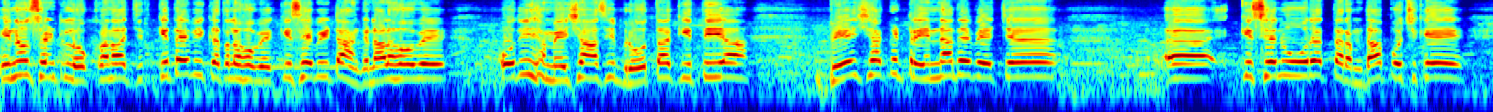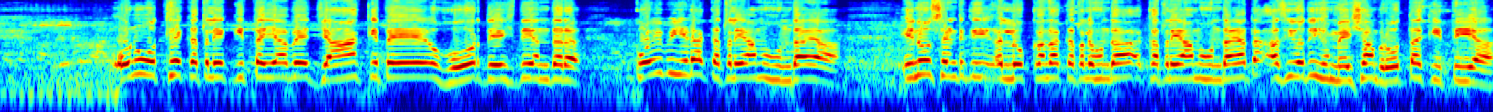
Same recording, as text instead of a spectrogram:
ਇਨੋਸੈਂਟ ਲੋਕਾਂ ਦਾ ਜਿ- ਕਿਤੇ ਵੀ ਕਤਲ ਹੋਵੇ ਕਿਸੇ ਵੀ ਢੰਗ ਨਾਲ ਹੋਵੇ ਉਹਦੀ ਹਮੇਸ਼ਾ ਅਸੀਂ ਵਿਰੋਧਤਾ ਕੀਤੀ ਆ। ਬੇਸ਼ੱਕ ਟ੍ਰੇਨਾਂ ਦੇ ਵਿੱਚ ਅ, ਕਿਸੇ ਨੂੰ ਉਹਦਾ ਧਰਮ ਦਾ ਪੁੱਛ ਕੇ ਉਹਨੂੰ ਉੱਥੇ ਕਤਲੇ ਕੀਤਾ ਜਾਵੇ ਜਾਂ ਕਿਤੇ ਹੋਰ ਦੇਸ਼ ਦੇ ਅੰਦਰ ਕੋਈ ਵੀ ਜਿਹੜਾ ਕਤਲੇਆਮ ਹੁੰਦਾ ਆ ਇਨੋਸੈਂਟ ਲੋਕਾਂ ਦਾ ਕਤਲ ਹੁੰਦਾ ਕਤਲੇਆਮ ਹੁੰਦਾ ਆ ਤਾਂ ਅਸੀਂ ਉਹਦੀ ਹਮੇਸ਼ਾ ਵਿਰੋਧਤਾ ਕੀਤੀ ਆ।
